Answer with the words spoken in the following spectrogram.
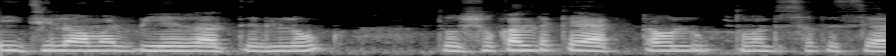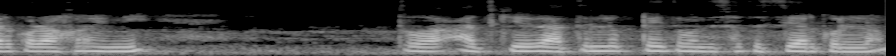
এই ছিল আমার বিয়ের রাতের লোক তো সকাল থেকে একটাও লুক তোমাদের সাথে শেয়ার করা হয়নি। তো আজকে রাতের লুকটাই তোমাদের সাথে শেয়ার করলাম।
